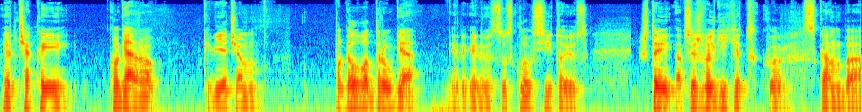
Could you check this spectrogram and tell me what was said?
Ir čia, kai ko gero kviečiam pagalvoti drauge ir, ir visus klausytojus, štai apsižvalgykit, kur skamba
